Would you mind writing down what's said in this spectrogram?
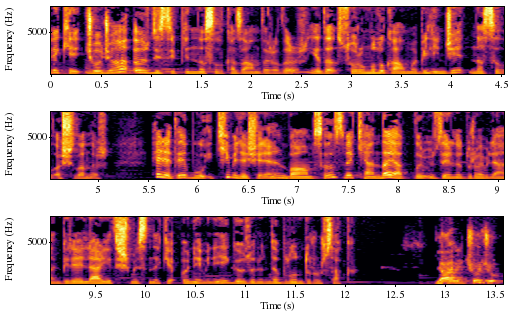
Peki çocuğa öz disiplin nasıl kazandırılır ya da sorumluluk alma bilinci nasıl aşılanır? Hele de bu iki bileşenin bağımsız ve kendi ayakları üzerinde durabilen bireyler yetişmesindeki önemini göz önünde bulundurursak. Yani çocuk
